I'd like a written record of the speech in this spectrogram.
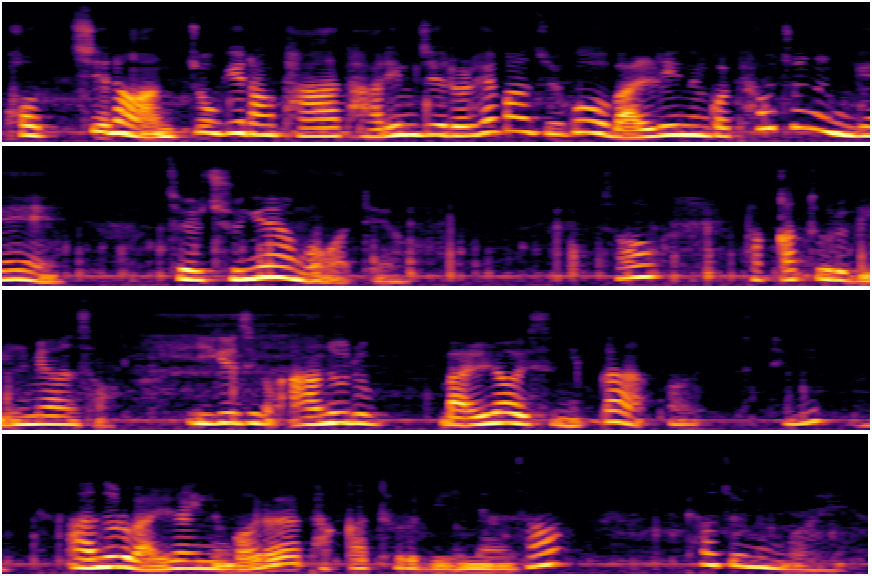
겉이랑 안쪽이랑 다 다림질을 해가지고 말리는 걸 펴주는 게 제일 중요한 것 같아요. 그래서 바깥으로 밀면서 이게 지금 안으로 말려 있으니까 어, 스팀이 안으로 말려 있는 거를 바깥으로 밀면서 펴주는 거예요.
